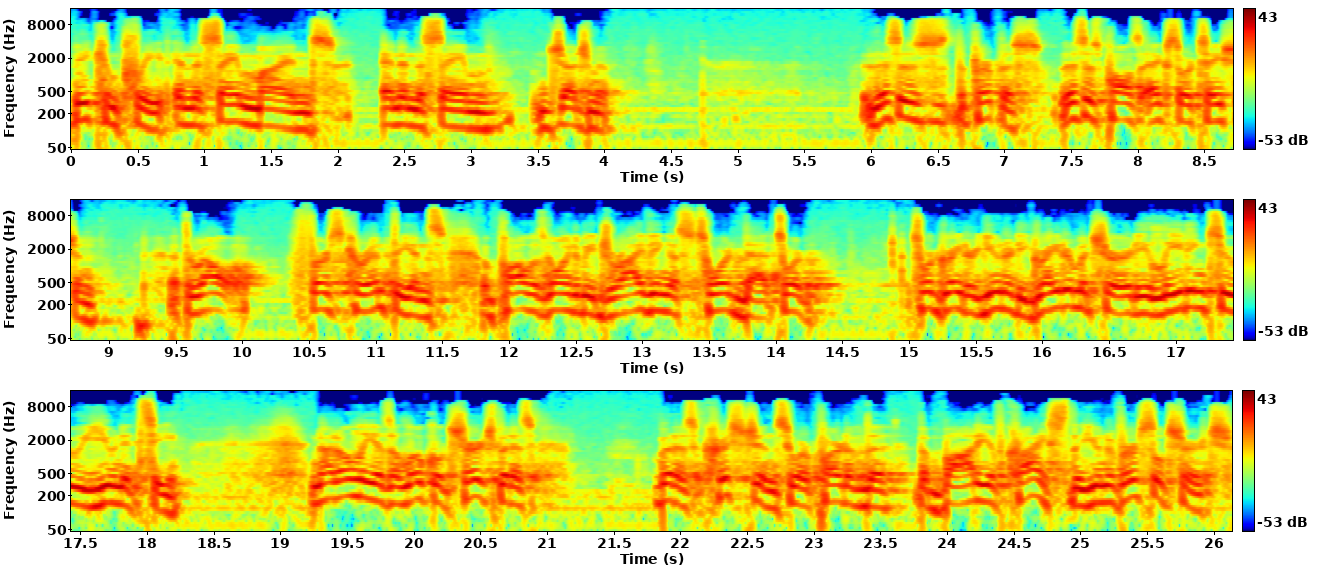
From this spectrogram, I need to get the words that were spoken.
Be complete in the same mind and in the same judgment. This is the purpose. This is Paul's exhortation. Throughout 1 Corinthians, Paul is going to be driving us toward that, toward, toward greater unity, greater maturity, leading to unity. Not only as a local church, but as but as Christians who are part of the, the body of Christ, the universal church.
